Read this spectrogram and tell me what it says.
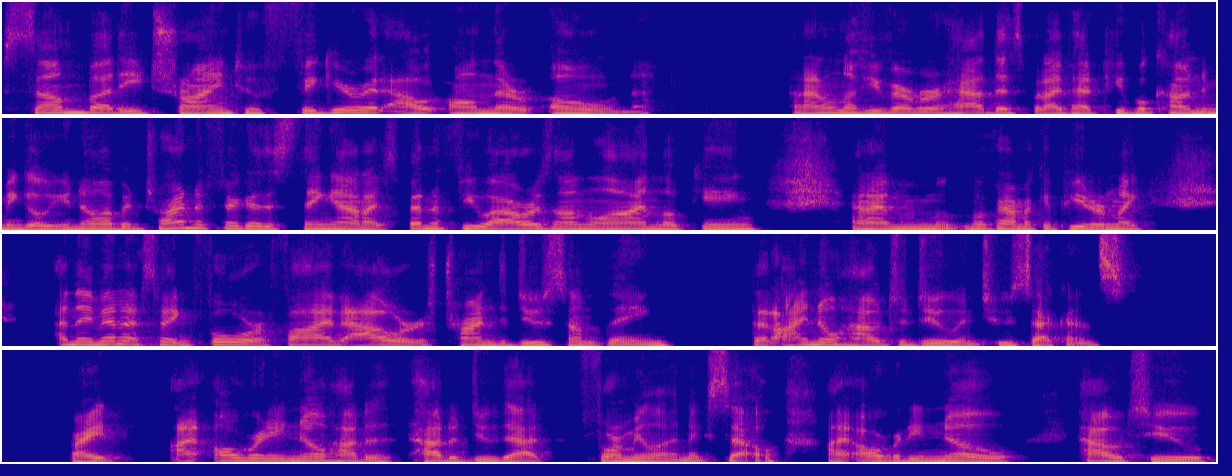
somebody trying to figure it out on their own and I don't know if you've ever had this, but I've had people come to me and go, you know, I've been trying to figure this thing out. I spent a few hours online looking and I'm looking on my computer. I'm like, and they've ended up spending four or five hours trying to do something that I know how to do in two seconds. Right. I already know how to how to do that formula in Excel. I already know how to,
